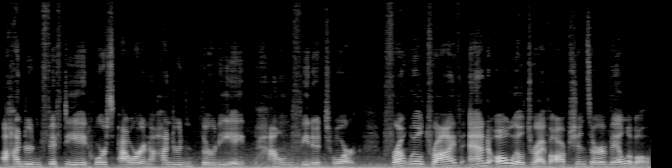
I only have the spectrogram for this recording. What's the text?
158 horsepower and 138 pound feet of torque. Front wheel drive and all wheel drive options are available.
